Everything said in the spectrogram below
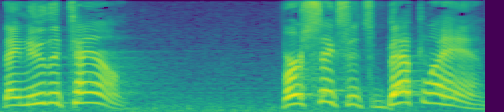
they knew the town. Verse 6 it's Bethlehem.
